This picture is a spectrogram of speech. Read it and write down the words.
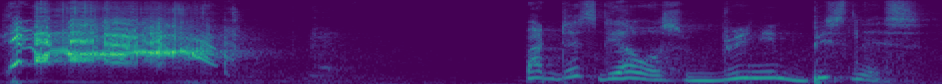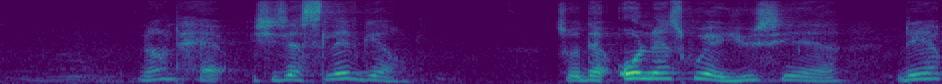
Yeah! But this girl was bringing business. Not her. She's a slave girl. So the owners who are using her, they are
